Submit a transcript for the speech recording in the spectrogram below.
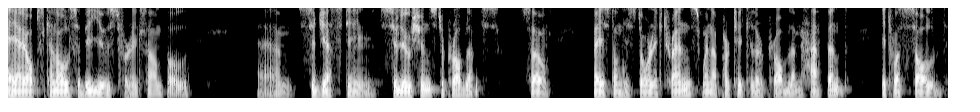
AI ops can also be used, for example, um, suggesting solutions to problems. So, based on historic trends, when a particular problem happened, it was solved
